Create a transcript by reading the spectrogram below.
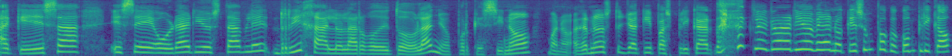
a que ese horario estable rija a lo largo de todo el año, porque si no, bueno, no estoy yo aquí para explicar el horario de verano, que es un poco complicado,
